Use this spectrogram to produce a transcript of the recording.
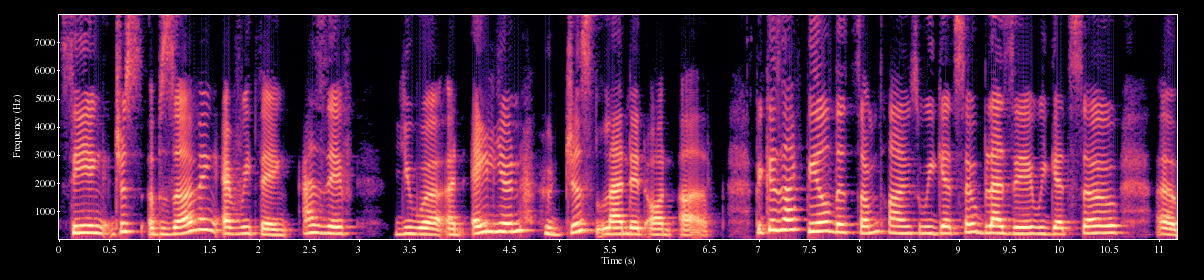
seeing, just observing everything as if you were an alien who just landed on Earth. Because I feel that sometimes we get so blase, we get so uh,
